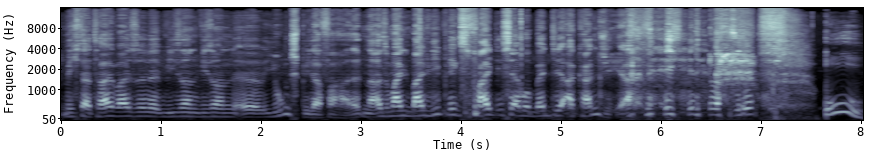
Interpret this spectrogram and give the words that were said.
mich da teilweise wie so ein, wie so ein äh, Jugendspieler verhalten. Also mein, mein Lieblingsfight ist ja im Moment der Akanji, ja. Uh,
